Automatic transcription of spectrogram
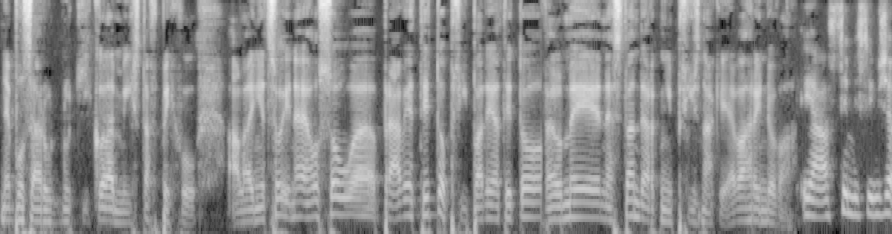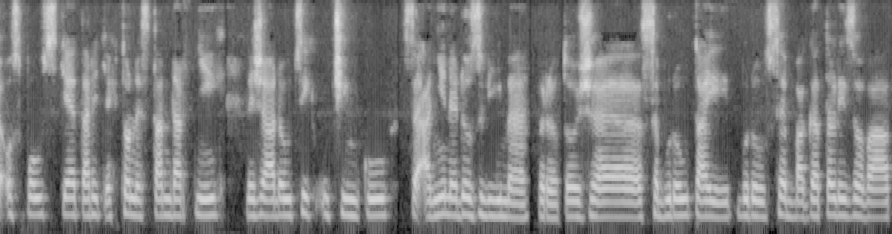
nebo zarudnutí kolem místa v pichu, ale něco jiného jsou eh, právě tyto případy a tyto velmi nestandardní příznaky. Eva Hrindová. Já si myslím, že o spoustě tady těchto nestandardních, nežádoucích účinků se ani nedozvíme, protože se budou tajit, budou se bagatelizovat,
